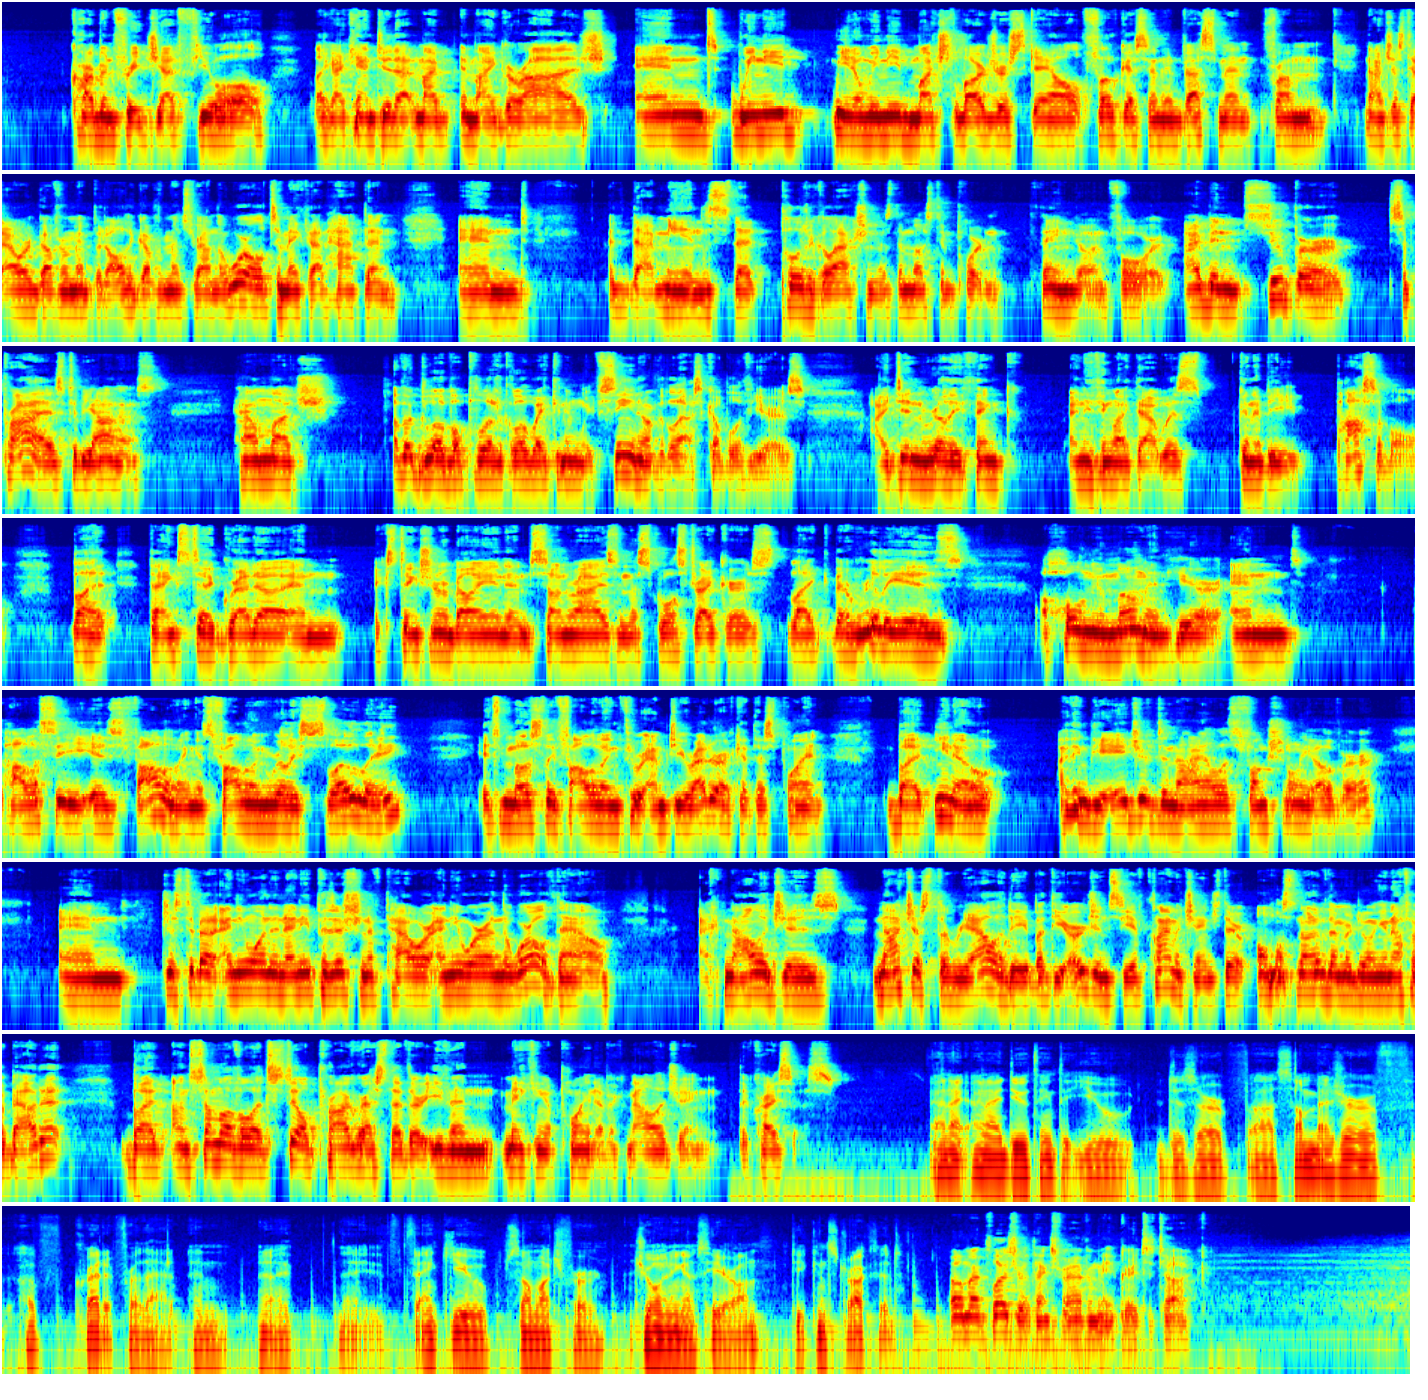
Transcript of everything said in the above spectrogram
carbon-free jet fuel. Like I can't do that in my in my garage. And we need, you know, we need much larger scale focus and investment from not just our government, but all the governments around the world to make that happen. And that means that political action is the most important thing going forward. I've been super surprised, to be honest, how much of a global political awakening we've seen over the last couple of years. I didn't really think anything like that was going to be possible. But thanks to Greta and Extinction Rebellion and Sunrise and the school strikers, like there really is a whole new moment here. And policy is following. It's following really slowly. It's mostly following through empty rhetoric at this point. But, you know, I think the age of denial is functionally over. And just about anyone in any position of power anywhere in the world now acknowledges not just the reality, but the urgency of climate change. There, almost none of them are doing enough about it, but on some level, it's still progress that they're even making a point of acknowledging the crisis. And I and I do think that you deserve uh, some measure of, of credit for that. And I, I thank you so much for joining us here on Deconstructed. Oh, my pleasure. Thanks for having me. Great to talk.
